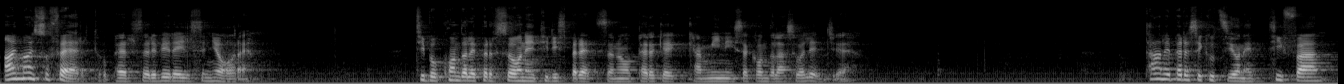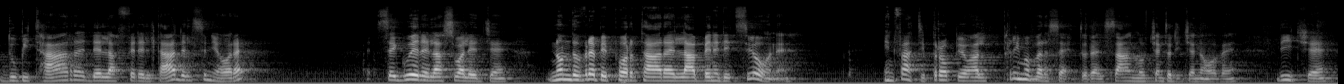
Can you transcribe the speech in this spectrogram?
Hai mai sofferto per servire il Signore? Tipo quando le persone ti disprezzano perché cammini secondo la sua legge? Tale persecuzione ti fa dubitare della fedeltà del Signore? Seguire la sua legge non dovrebbe portare la benedizione. Infatti, proprio al primo versetto del Salmo 119 dice,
